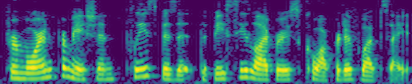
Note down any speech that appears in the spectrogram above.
For more information, please visit the BC Libraries Cooperative website.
